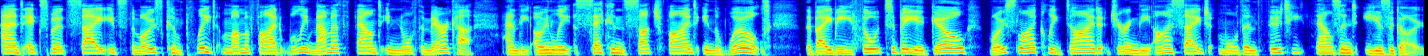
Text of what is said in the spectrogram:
and experts say it's the most complete mummified woolly mammoth found in North America and the only second such find in the world. The baby, thought to be a girl, most likely died during the Ice Age more than 30,000 years ago.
